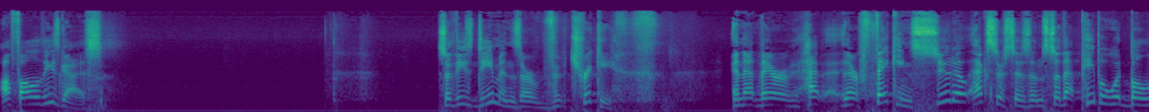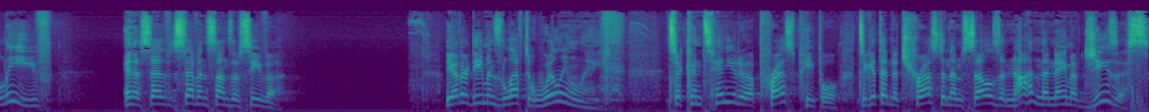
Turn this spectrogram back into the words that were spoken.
I'll follow these guys. So these demons are v- tricky in that they're, ha- they're faking pseudo exorcisms so that people would believe in the seven sons of Sceva. The other demons left willingly to continue to oppress people, to get them to trust in themselves and not in the name of Jesus.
